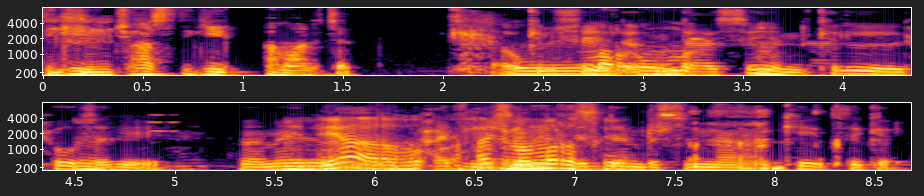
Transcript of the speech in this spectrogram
ثقيل جهاز ثقيل أمانة. كل شيء ومر- داعسين كل حوسة فيه. فما يا، حجمه مرة صغير. بس إنه أكيد ثقل.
